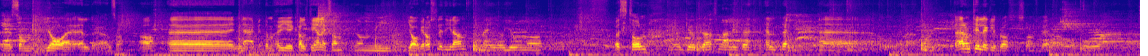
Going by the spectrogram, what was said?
Eh, som jag är äldre alltså. Ja. Eh, nej, men de höjer kvaliteten liksom. De jagar oss lite grann, mig och Jon och Östholm Gurra som är lite äldre. Eh, de, är de tillräckligt bra så ska de spela. Och, och, eh,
